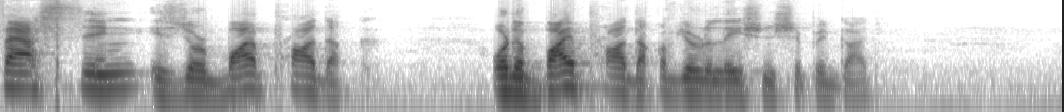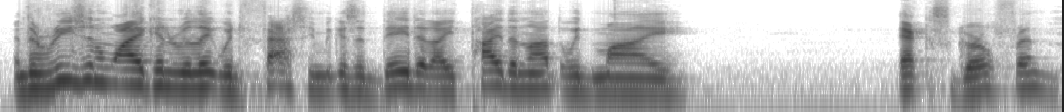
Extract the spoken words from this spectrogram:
Fasting is your byproduct or the byproduct of your relationship with God. And the reason why I can relate with fasting, because the day that I tied the knot with my ex girlfriend,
